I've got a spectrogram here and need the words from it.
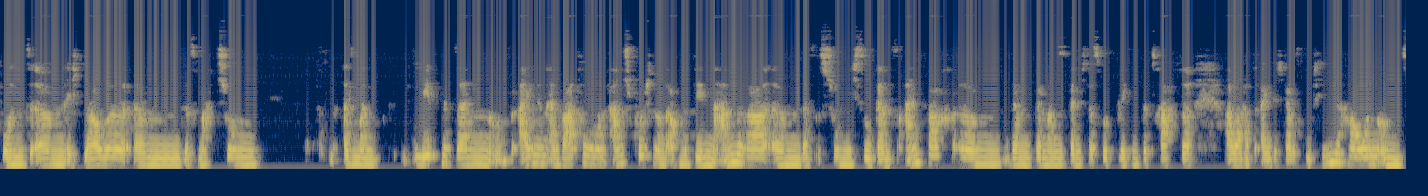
Und ähm, ich glaube, ähm, das macht schon, also man lebt mit seinen eigenen Erwartungen und Ansprüchen und auch mit denen anderer. Ähm, das ist schon nicht so ganz einfach, ähm, wenn, wenn man, wenn ich das rückblickend betrachte, aber hat eigentlich ganz gut hingehauen. Und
